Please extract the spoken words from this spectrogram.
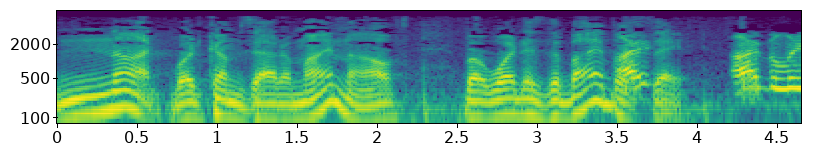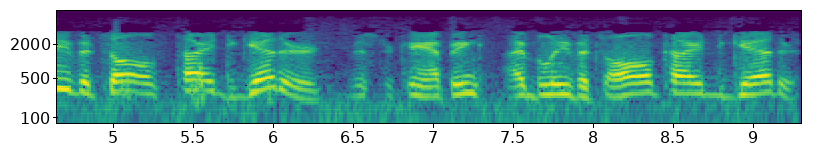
not what comes out of my mouth, but what does the Bible I- say? I believe it's all tied together, Mr. Camping. I believe it's all tied together.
